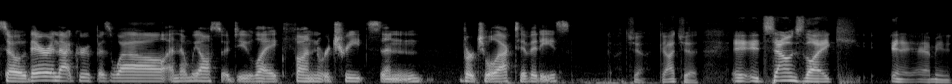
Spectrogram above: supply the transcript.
so they're in that group as well. And then we also do like fun retreats and virtual activities. Gotcha. Gotcha. It, it sounds like, I mean,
